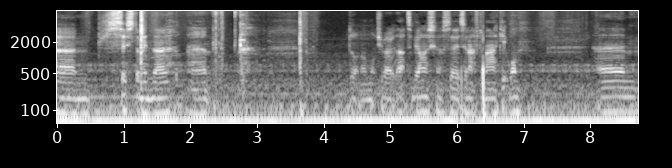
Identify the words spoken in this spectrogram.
um, system in there. Um, don't know much about that to be honest, I say it's an aftermarket one. Um,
